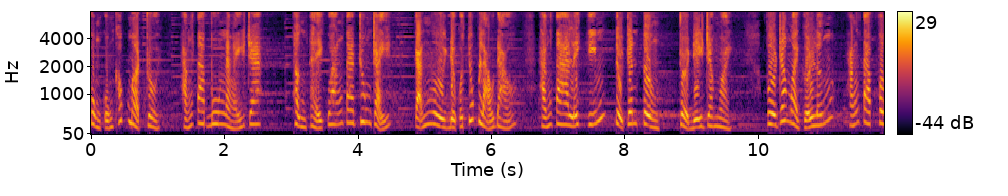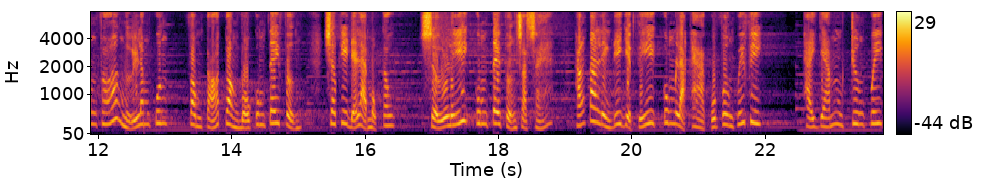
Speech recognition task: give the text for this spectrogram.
cùng cũng khóc mệt rồi, hắn ta buông nàng ấy ra, thân thể của hắn ta run rẩy, cả người đều có chút lảo đảo, hắn ta lấy kiếm từ trên tường rồi đi ra ngoài. Vừa ra ngoài cửa lớn, hắn ta phân phó Ngự Lâm quân phong tỏa toàn bộ cung Tây Phượng, sau khi để lại một câu xử lý cung Tây Phượng sạch sẽ, hắn ta liền đi về phía cung Lạc Hà của Vương quý phi. Thái giám Trương Quy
